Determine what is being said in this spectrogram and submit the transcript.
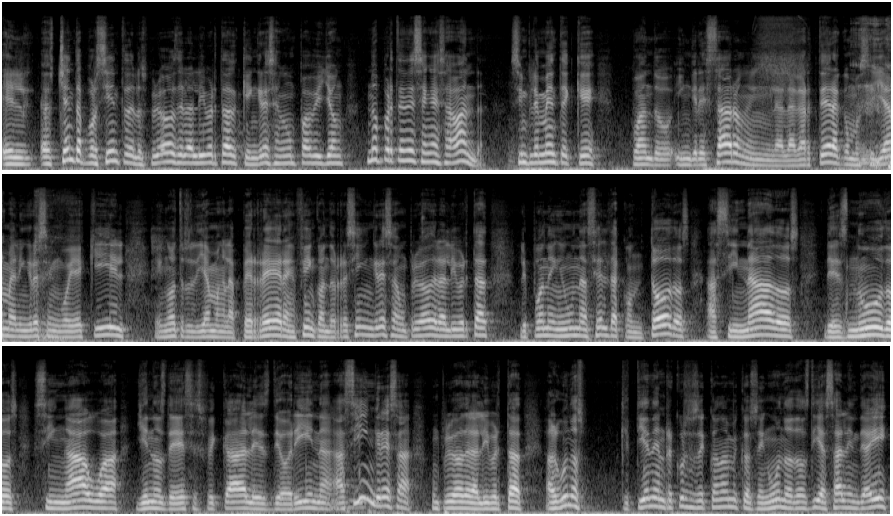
el 80% de los privados de la libertad que ingresan a un pabellón no pertenecen a esa banda, simplemente que cuando ingresaron en la lagartera, como se llama el ingreso en Guayaquil, en otros le llaman la perrera, en fin, cuando recién ingresa un privado de la libertad, le ponen en una celda con todos, hacinados, desnudos, sin agua, llenos de heces fecales, de orina, así ingresa un privado de la libertad. Algunos que tienen recursos económicos en uno o dos días salen de ahí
